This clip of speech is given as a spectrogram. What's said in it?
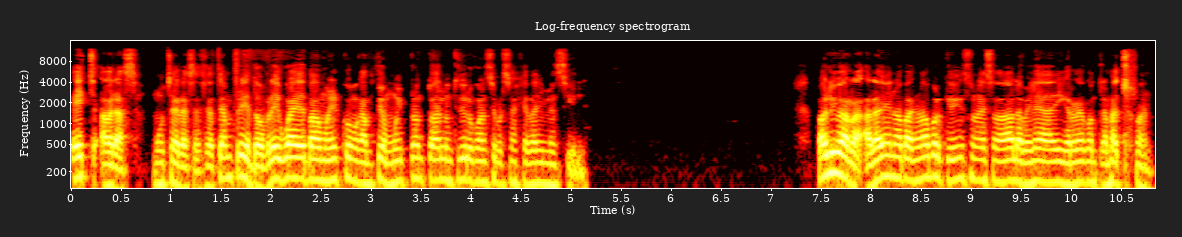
Edge abraza. Muchas gracias. Sebastián Frieto. Bray Wyatt va a morir como campeón. Muy pronto darle un título con ese personaje tan invencible. Pablo Ibarra, Arabia no ha pagado porque Vince no ha dado la pelea de guerrera contra Macho Man.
